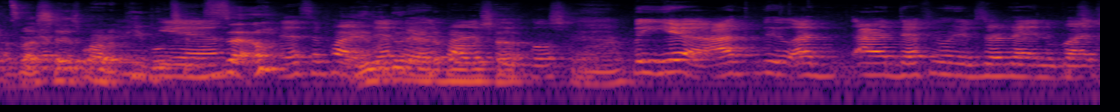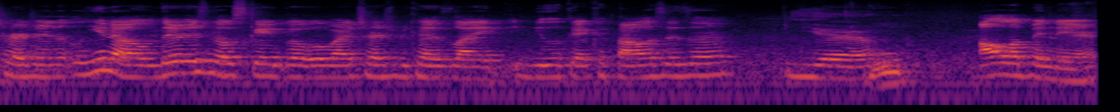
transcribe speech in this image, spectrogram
it's about to say it's part of people Yeah. too. So That's a part, Yeah, definitely that a part of people. So, But yeah, I feel I I definitely observed that in the black church, and you know there is no scapegoat with white church because like if you look at Catholicism, yeah. Oop, all up in there,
